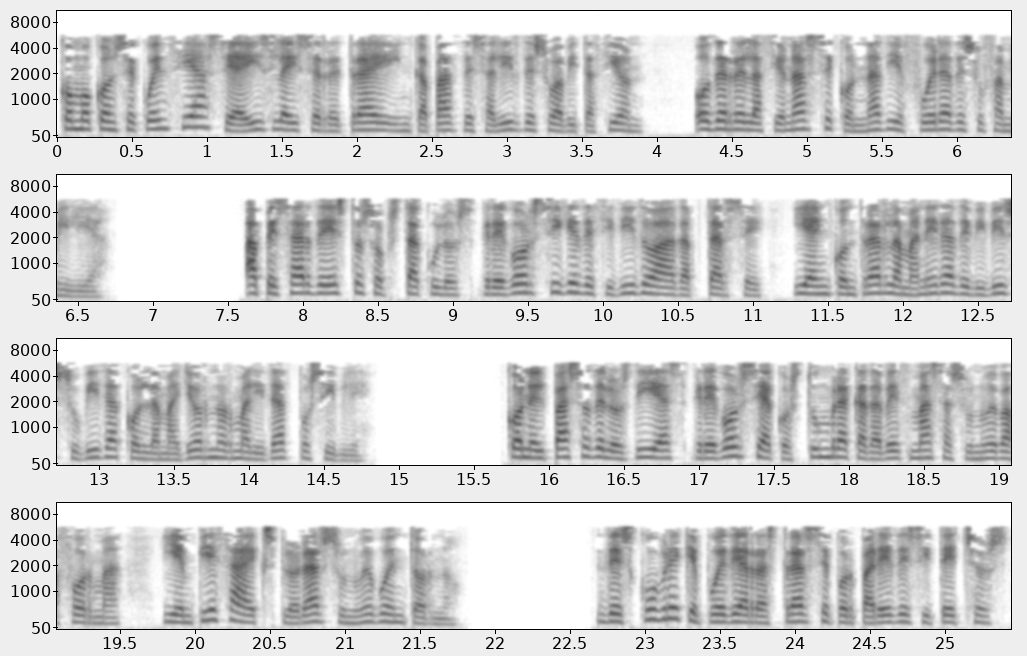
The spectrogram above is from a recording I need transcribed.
Como consecuencia, se aísla y se retrae incapaz de salir de su habitación, o de relacionarse con nadie fuera de su familia. A pesar de estos obstáculos, Gregor sigue decidido a adaptarse y a encontrar la manera de vivir su vida con la mayor normalidad posible. Con el paso de los días, Gregor se acostumbra cada vez más a su nueva forma, y empieza a explorar su nuevo entorno. Descubre que puede arrastrarse por paredes y techos,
